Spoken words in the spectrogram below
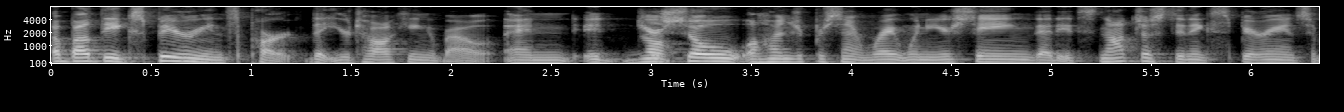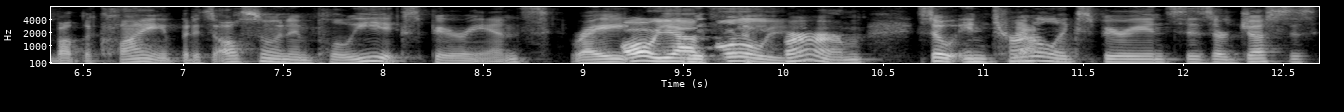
about the experience part that you're talking about, and it you're oh, so 100% right when you're saying that it's not just an experience about the client, but it's also an employee experience, right, oh yeah with the totally firm. So yeah internal experiences are just as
